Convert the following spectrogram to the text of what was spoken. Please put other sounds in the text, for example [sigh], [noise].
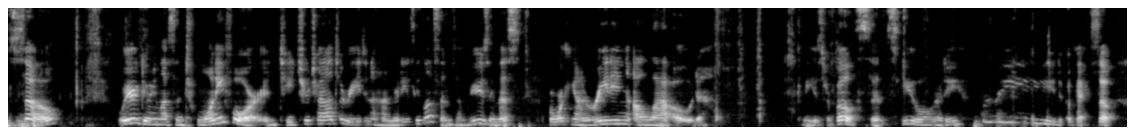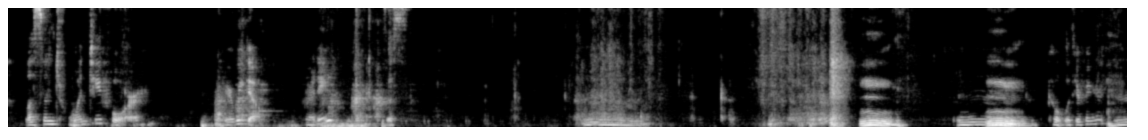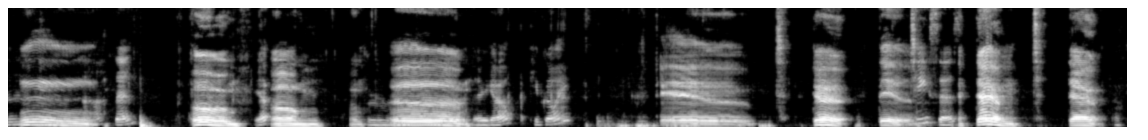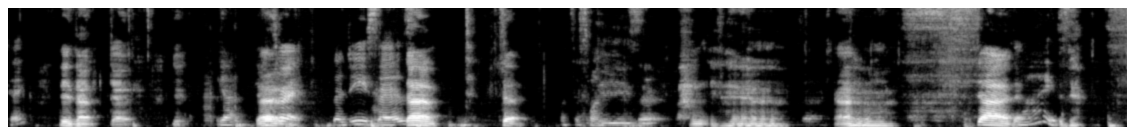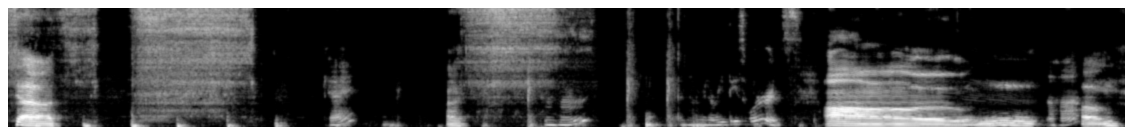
So, we're doing lesson 24 in Teach Your Child to Read in 100 Easy Lessons. And we're using this for working on reading aloud. It can be used for both since you already read. Okay, so lesson 24. Here we go. Ready? This. Mm. Mm. Mm. Mm. Cool. With your finger. Mm. Mm. Uh-huh. Then. Um. Yep. Um. Um. Um. There you go. Keep going. Damn. Damn. Damn. T says. Damn. Damn. Okay. Damn. Damn. Yeah. Damn. That's right. The D says. Damn. Damn. What's this one? Um, [laughs] Sad. Nice. Sad. Uh, Mhm. And I'm gonna read these words. Um. Uh huh. Um.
